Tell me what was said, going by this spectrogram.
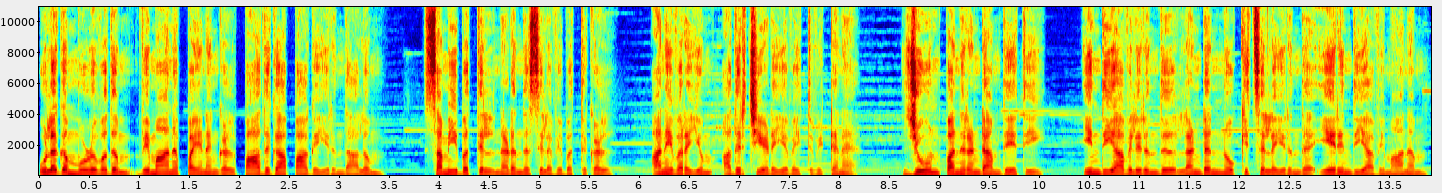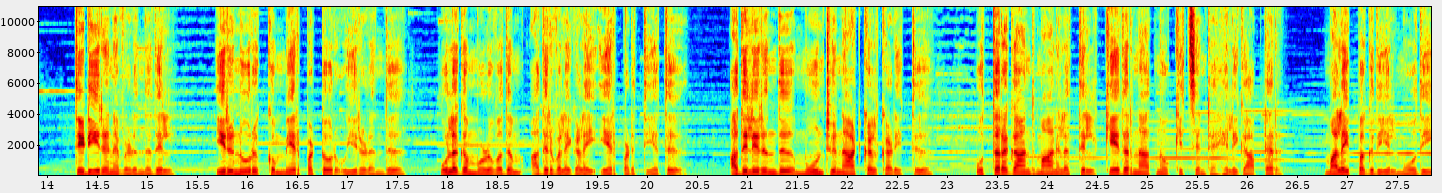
உலகம் முழுவதும் விமானப் பயணங்கள் பாதுகாப்பாக இருந்தாலும் சமீபத்தில் நடந்த சில விபத்துகள் அனைவரையும் அதிர்ச்சியடைய வைத்துவிட்டன. ஜூன் பன்னிரண்டாம் தேதி இந்தியாவிலிருந்து லண்டன் நோக்கிச் செல்ல இருந்த ஏர் இந்தியா விமானம் திடீரென விழுந்ததில் இருநூறுக்கும் மேற்பட்டோர் உயிரிழந்து உலகம் முழுவதும் அதிர்வலைகளை ஏற்படுத்தியது. அதிலிருந்து மூன்று நாட்கள் கழித்து உத்தரகாண்ட் மாநிலத்தில் கேதர்நாத் நோக்கிச் சென்ற ஹெலிகாப்டர் மலைப்பகுதியில் மோதி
